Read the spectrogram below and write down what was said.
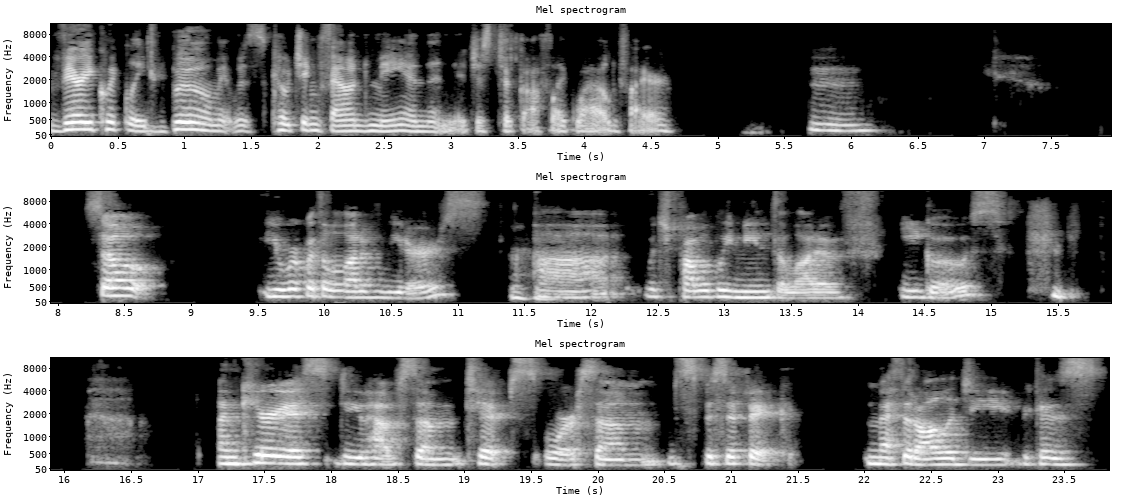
very quickly, boom, it was coaching found me. And then it just took off like wildfire. Hmm. So you work with a lot of leaders, mm-hmm. uh, which probably means a lot of egos. I'm curious, do you have some tips or some specific methodology? Because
